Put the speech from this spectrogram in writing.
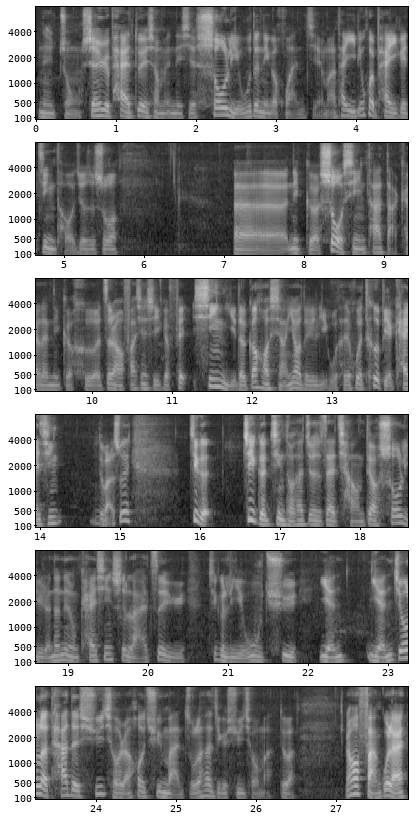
那种生日派对上面那些收礼物的那个环节嘛，他一定会拍一个镜头，就是说，呃，那个寿星他打开了那个盒子，然后发现是一个非心仪的、刚好想要的一个礼物，他就会特别开心，对吧？所以这个这个镜头，它就是在强调收礼人的那种开心是来自于这个礼物去研研究了他的需求，然后去满足了他这个需求嘛，对吧？然后反过来，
